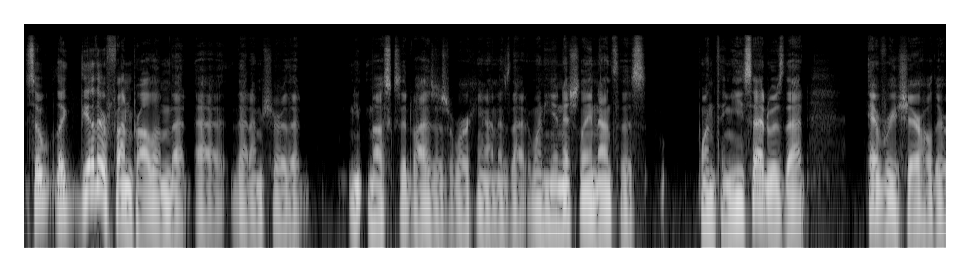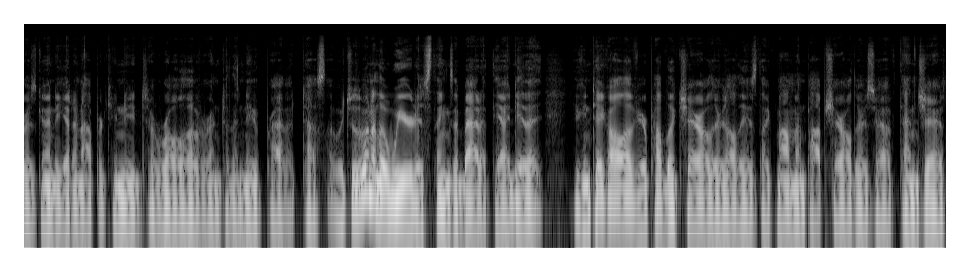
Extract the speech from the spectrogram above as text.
So, like the other fun problem that uh, that I'm sure that Musk's advisors are working on is that when he initially announced this, one thing he said was that every shareholder was going to get an opportunity to roll over into the new private Tesla, which is one of the weirdest things about it. The idea that you can take all of your public shareholders, all these like mom and pop shareholders who have 10 shares,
